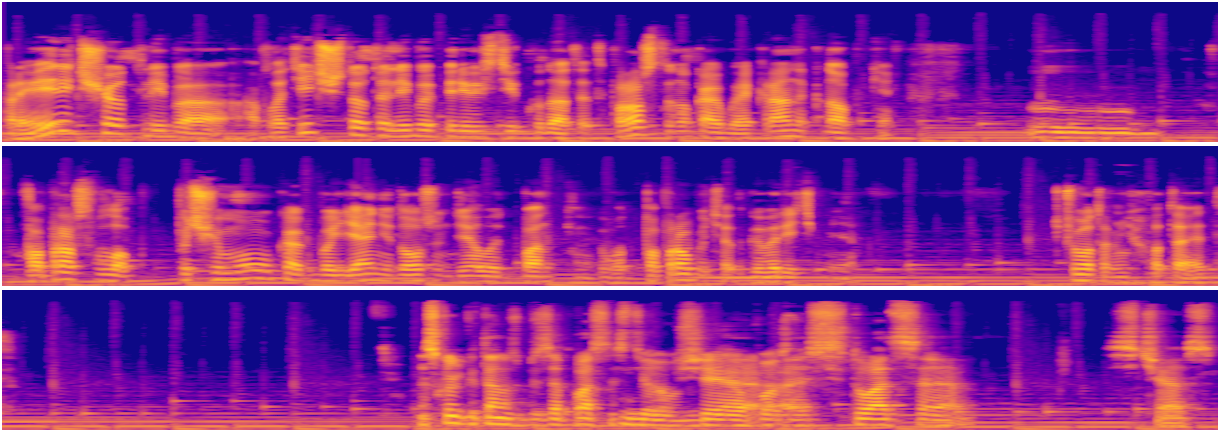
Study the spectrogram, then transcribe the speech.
проверить счет, либо оплатить что-то, либо перевести куда-то. Это просто, ну, как бы экран и кнопки. Вопрос в лоб. Почему, как бы, я не должен делать банкинг? Вот попробуйте отговорить меня. Чего там не хватает? Насколько там с безопасностью да, вообще э, безопасность. ситуация сейчас.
